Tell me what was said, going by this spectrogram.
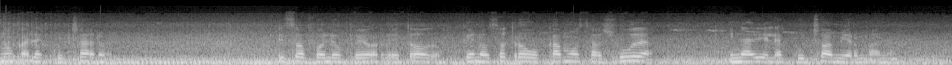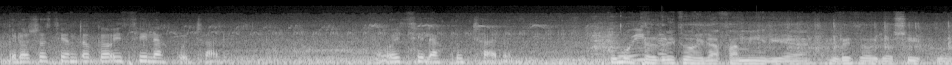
nunca la escucharon. Eso fue lo peor de todo, que nosotros buscamos ayuda y nadie la escuchó a mi hermana. Pero yo siento que hoy sí la escucharon. Hoy sí la escucharon. ¿Cómo está el resto de la familia, el resto de los hijos?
